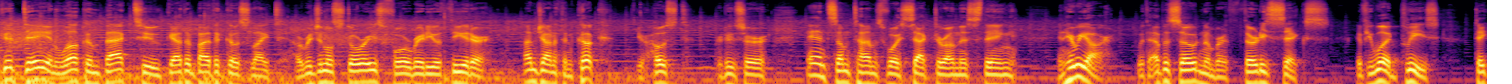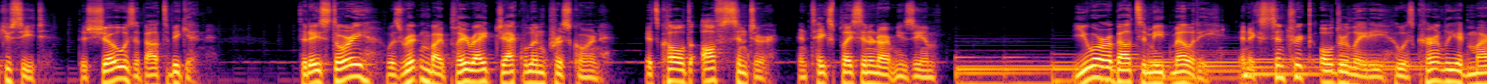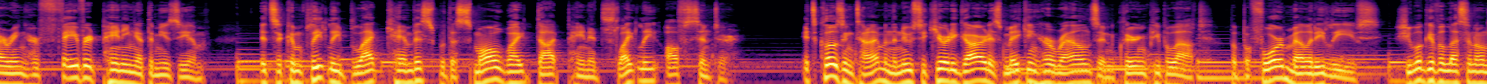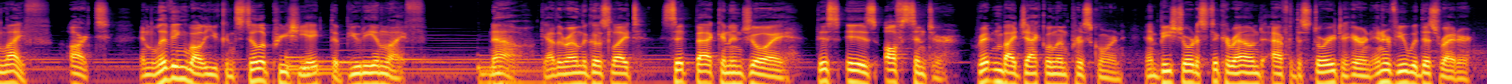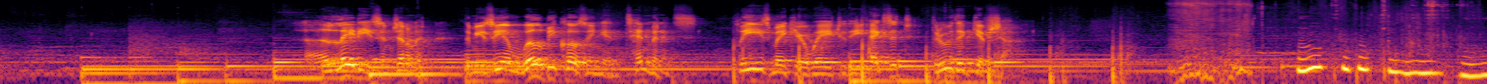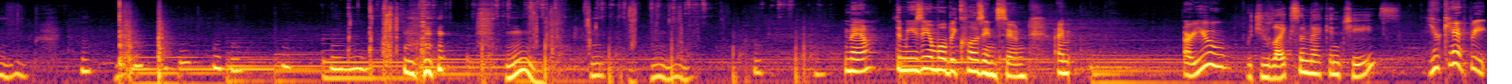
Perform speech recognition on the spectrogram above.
Good day, and welcome back to Gathered by the Ghostlight Original Stories for Radio Theater. I'm Jonathan Cook, your host, producer, and sometimes voice actor on this thing. And here we are with episode number 36. If you would, please take your seat. The show is about to begin. Today's story was written by playwright Jacquelyn Priskorn. It's called Off Center and takes place in an art museum. You are about to meet Melody, an eccentric older lady who is currently admiring her favorite painting at the museum. It's a completely black canvas with a small white dot painted slightly off center. It's closing time, and the new security guard is making her rounds and clearing people out. But before Melody leaves, she will give a lesson on life, art, and living while you can still appreciate the beauty in life. Now, gather around the ghost light, sit back, and enjoy. This is Off Center, written by Jacquelyn Priskorn, and be sure to stick around after the story to hear an interview with this writer. Uh, ladies and gentlemen, the museum will be closing in 10 minutes. Please make your way to the exit through the gift shop. Ma'am, the museum will be closing soon. I'm. Are you. Would you like some mac and cheese? You can't be.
